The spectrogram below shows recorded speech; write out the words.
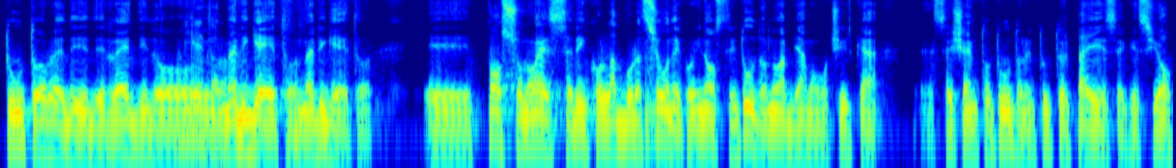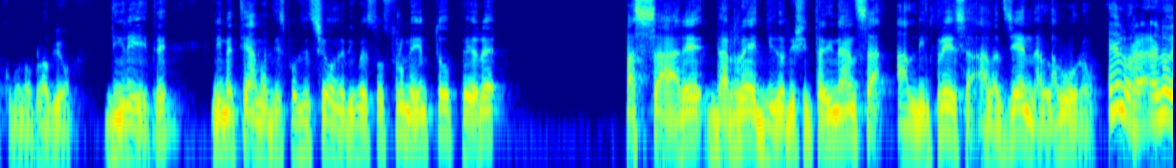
tutor di, del reddito Navigator, navigator, navigator eh, possono essere in collaborazione con i nostri tutor. Noi abbiamo circa 600 eh, tutor in tutto il paese che si occupano proprio di rete. Li mettiamo a disposizione di questo strumento per passare dal reddito di cittadinanza all'impresa, all'azienda, al lavoro. E allora noi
